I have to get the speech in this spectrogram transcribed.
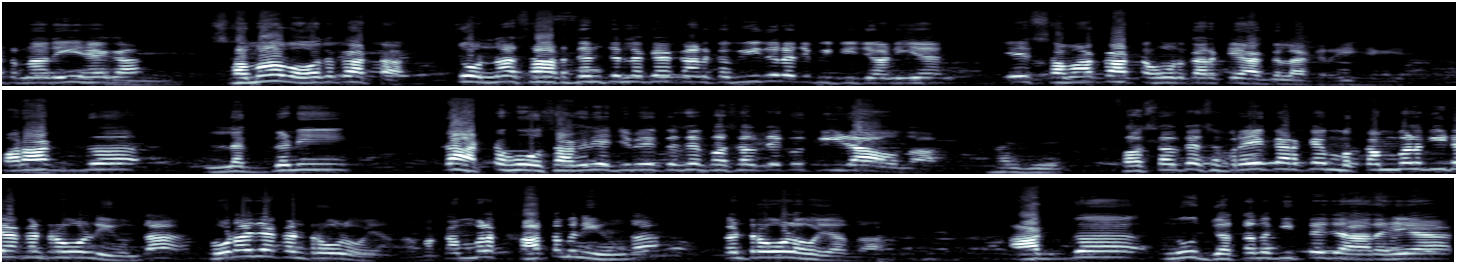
ਘਟਣਾ ਨਹੀਂ ਹੈਗਾ। ਸਮਾਂ ਬਹੁਤ ਘੱਟ ਆ। ਝੋਨਾ 60 ਦਿਨ ਚ ਲੱਗਿਆ, ਕਣਕ 20 ਦਿਨਾਂ ਚ ਬੀਜੀ ਜਾਣੀ ਹੈ। ਇਹ ਸਮਾਂ ਘੱਟ ਹੋਣ ਕਰਕੇ ਅੱਗ ਲੱਗ ਰਹੀ ਹੈਗੀ ਪਰ ਅੱਗ ਲੱਗਣੀ ਘੱਟ ਹੋ ਸਕਦੀ ਹੈ ਜਿਵੇਂ ਕਿਸੇ ਫਸਲ ਤੇ ਕੋਈ ਕੀੜਾ ਆਉਂਦਾ। ਹਾਂਜੀ। ਫਸਲ ਤੇ ਸਪਰੇਅ ਕਰਕੇ ਮੁਕੰਮਲ ਕੀੜਾ ਕੰਟਰੋਲ ਨਹੀਂ ਹੁੰਦਾ। ਥੋੜਾ ਜਿਹਾ ਕੰਟਰੋਲ ਹੋ ਜਾਂਦਾ। ਮੁਕੰਮਲ ਖਤਮ ਨਹੀਂ ਹੁੰਦਾ ਕੰਟਰੋਲ ਹੋ ਜਾਂਦਾ। ਅੱਗ ਨੂੰ ਯਤਨ ਕੀਤੇ ਜਾ ਰਹੇ ਆ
